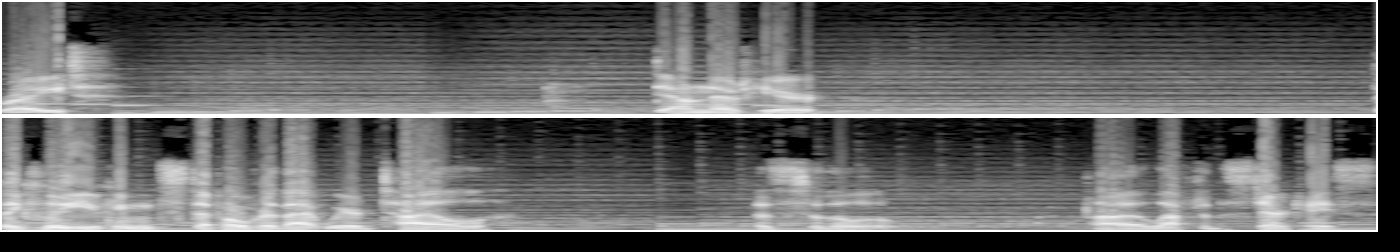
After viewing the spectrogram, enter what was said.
right. Down out here. Thankfully you can step over that weird tile that's to the uh, left of the staircase.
